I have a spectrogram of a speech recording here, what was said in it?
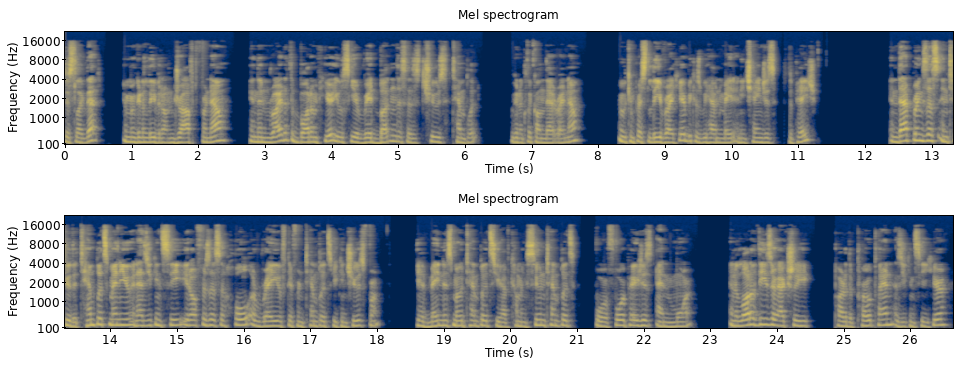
just like that. And we're going to leave it on draft for now. And then right at the bottom here, you'll see a red button that says choose template. We're going to click on that right now. And we can press leave right here because we haven't made any changes to the page. And that brings us into the templates menu. And as you can see, it offers us a whole array of different templates you can choose from. You have maintenance mode templates, you have coming soon templates, for four pages and more. And a lot of these are actually part of the pro plan, as you can see here.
